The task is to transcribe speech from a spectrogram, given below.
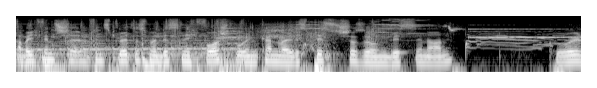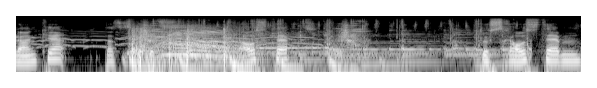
Aber ich finde es äh, blöd, dass man das nicht vorspulen kann, weil das pisst schon so ein bisschen an. Cool, danke. Dass es sich jetzt raustappt. Durchs Raustabben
